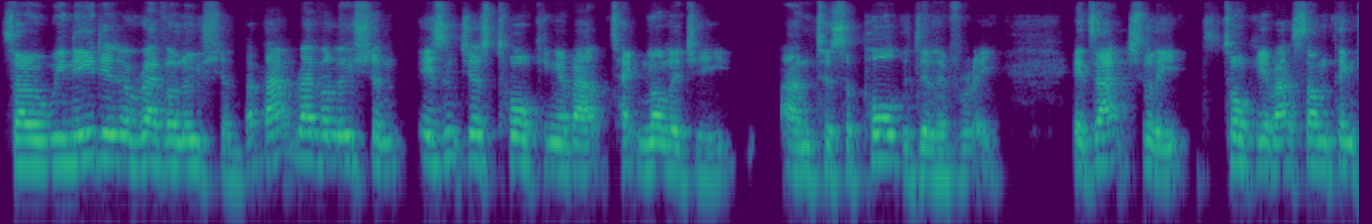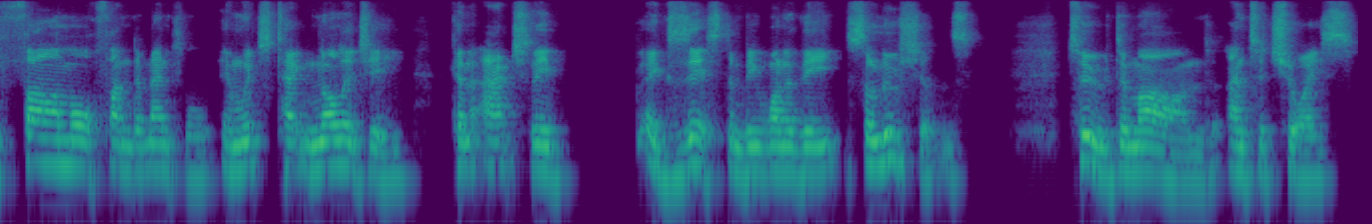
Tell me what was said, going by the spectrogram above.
So we needed a revolution, but that revolution isn't just talking about technology um, to support the delivery. It's actually talking about something far more fundamental in which technology can actually exist and be one of the solutions to demand and to choice.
